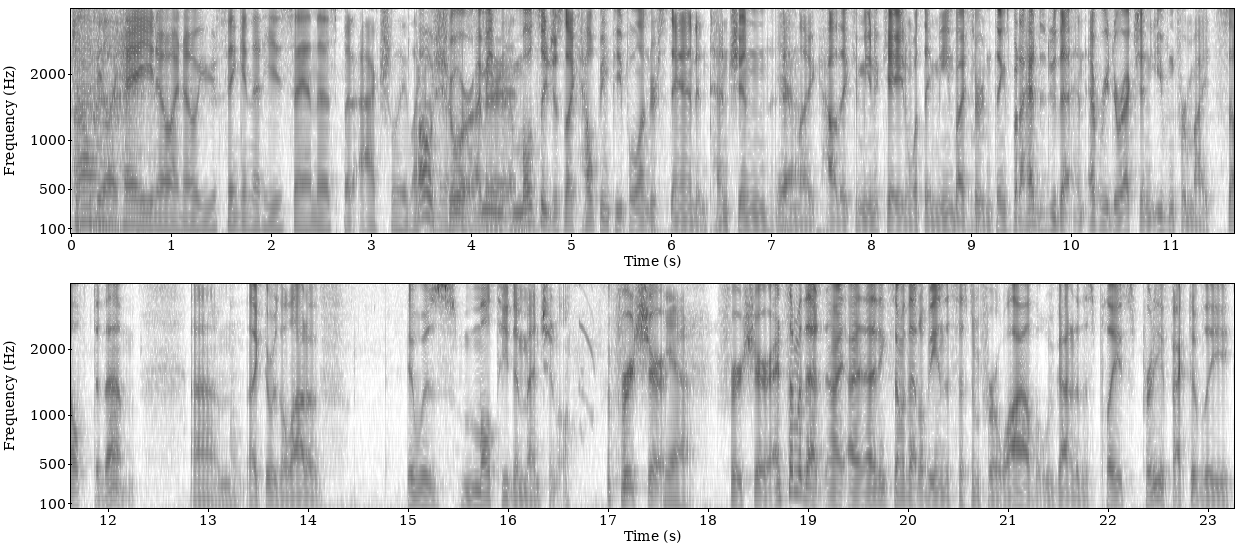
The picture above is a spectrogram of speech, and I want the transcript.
Just to be like, hey, you know, I know you're thinking that he's saying this, but actually, like, Oh, sure. I mean, and- mostly just like helping people understand intention Yeah. and like how they communicate and what they mean by certain things. But I had to do that in every direction, even for myself to them. Um, like there was a lot of, it was multi-dimensional for sure. Yeah. For sure. And some of that, I- I, I think some of that will be in the system for a while, but we've gotten to this place pretty effectively.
